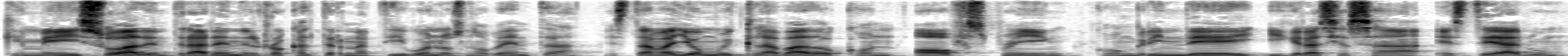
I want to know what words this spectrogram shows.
que me hizo adentrar en el rock alternativo en los 90. Estaba yo muy clavado con Offspring, con Green Day y gracias a este álbum,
